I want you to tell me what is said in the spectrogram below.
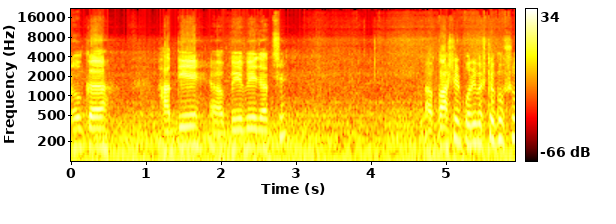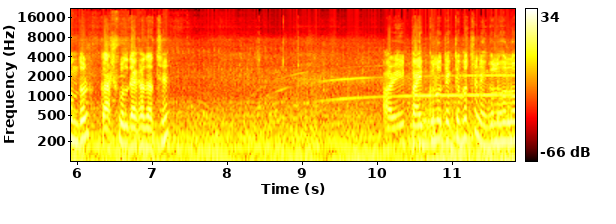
নৌকা হাত দিয়ে বেয়ে বেয়ে যাচ্ছে। পাশের পরিবেশটা খুব সুন্দর, কাশফুল দেখা যাচ্ছে। আর এই পাইপগুলো দেখতে পাচ্ছেন? এগুলো হলো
